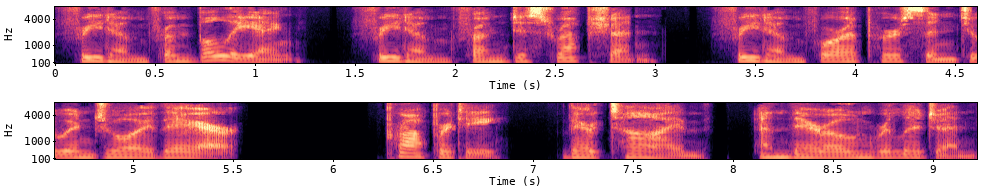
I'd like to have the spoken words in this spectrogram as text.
freedom from bullying, freedom from disruption, freedom for a person to enjoy their property, their time, and their own religion,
